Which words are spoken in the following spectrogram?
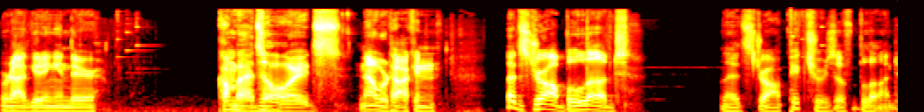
We're not getting in there. Combat Zoids. Now we're talking. Let's draw blood. Let's draw pictures of blood.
